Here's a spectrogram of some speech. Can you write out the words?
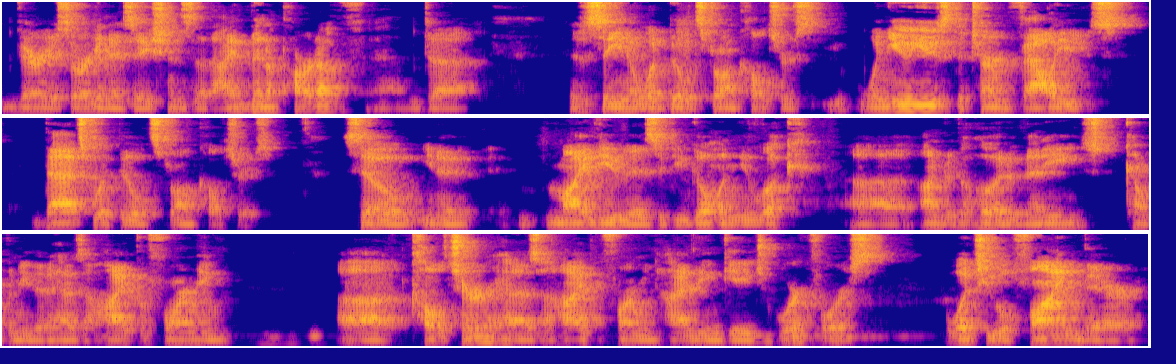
various organizations that I've been a part of, and uh, say, you know, what builds strong cultures. When you use the term values, that's what builds strong cultures. So, you know, my view is if you go and you look uh, under the hood of any company that has a high performing uh, culture, has a high performing, highly engaged workforce, what you will find there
